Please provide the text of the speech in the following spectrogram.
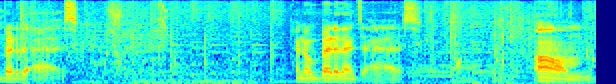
better to ask. I know better than to ask. Um.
